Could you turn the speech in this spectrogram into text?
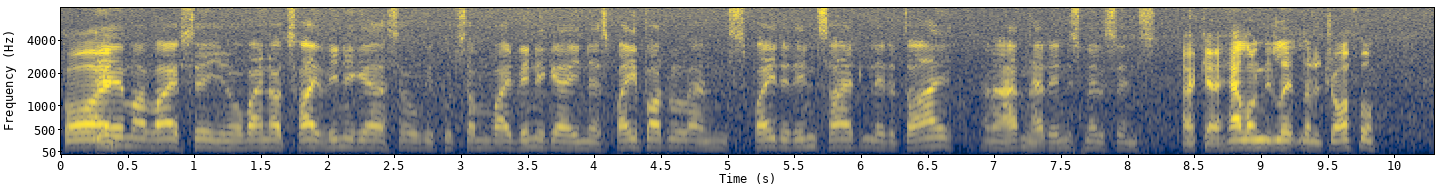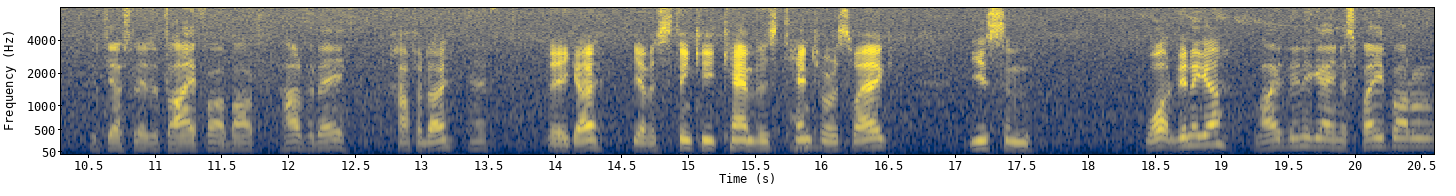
by, Yeah, my wife said, you know, why not try vinegar? So we put some white vinegar in a spray bottle and sprayed it inside, let it dry, and I haven't had any smell since. okay, how long did you let, let it dry for? We just let it dry for about half a day. Half a day? Yes. There you go. You have a stinky canvas tent or a swag, use some white vinegar. White vinegar in a spray bottle.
